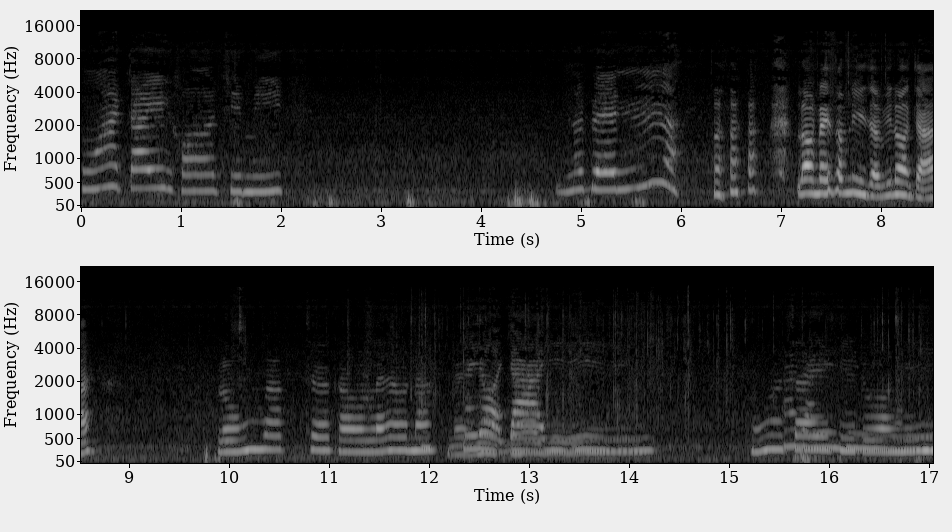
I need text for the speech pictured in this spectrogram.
หัวใจคอที่มีนั่นเป็นลองได้สำนีจ้ะพี่น้องจ๋าหลงรักเธอเขาแล้วนะแม่แม่ยยออดดยายายียีหัวใจพี่ดวงนี้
